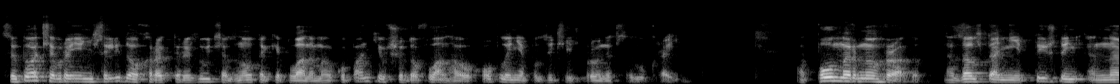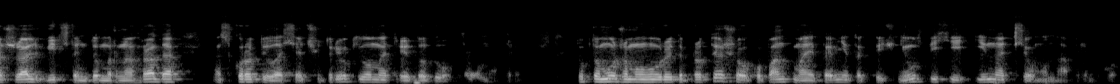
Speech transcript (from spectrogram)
Ситуація в районі Селідова характеризується знов таки планами окупантів щодо флангового охоплення позицій Збройних сил України. По Мирнограду за останній тиждень, на жаль, відстань до Мирнограда скоротилася з 4 кілометрів до 2 кілометрів. Тобто можемо говорити про те, що окупант має певні тактичні успіхи і на цьому напрямку.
